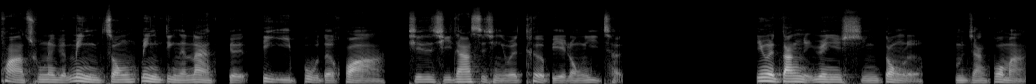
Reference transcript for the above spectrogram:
跨出那个命中命定的那个第一步的话，其实其他事情也会特别容易成，因为当你愿意行动了，我们讲过嘛。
